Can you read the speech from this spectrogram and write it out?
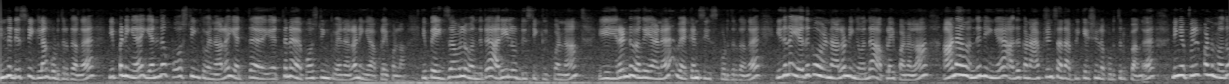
இந்த டிஸ்ட்ரிக்ட்லாம் கொடுத்துருக்காங்க. இப்போ நீங்கள் எந்த போஸ்டிங்க்கு வேணாலும் எத்த எத்தனை போஸ்டிங்க்கு வேணாலும் நீங்கள் அப்ளை பண்ணலாம். இப்போ எக்ஸாம்பிள் வந்துட்டு அரியலூர் டிஸ்ட்ரிக் கிளிக் பண்ணால் இரண்டு வகையான வேகன்சிஸ் கொடுத்துருக்காங்க. இதில் எதுக்கு வேணாலும் நீங்கள் வந்து அப்ளை பண்ணலாம். ஆனால் வந்து நீங்கள் அதுக்கான ஆப்ஷன்ஸ் அந்த அப்ளிகேஷனில் கொடுத்துருப்பாங்க. நீங்கள் ஃபில் பண்ணும்போது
